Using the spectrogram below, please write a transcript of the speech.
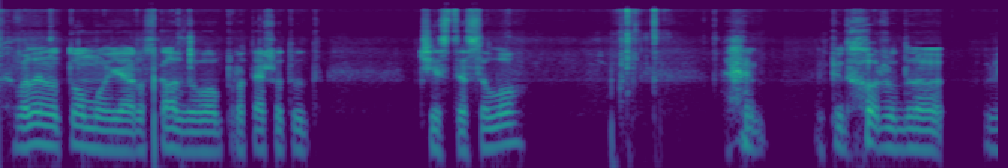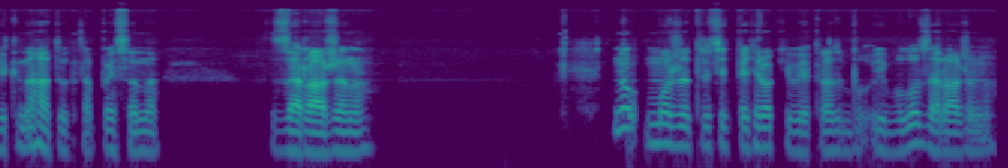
Хвилину тому я розказував про те, що тут чисте село. Підходжу до вікна, тут написано заражено. Ну, може 35 років якраз і було заражено.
